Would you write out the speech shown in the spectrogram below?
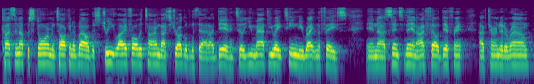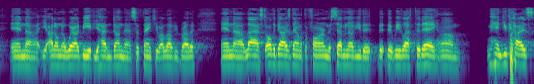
cussing up a storm and talking about the street life all the time. I struggled with that. I did until you Matthew 18 me right in the face. And uh, since then, I've felt different. I've turned it around, and uh, I don't know where I'd be if you hadn't done that. So thank you. I love you, brother. And uh, last, all the guys down at the farm, the seven of you that that, that we left today, um, man, you guys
